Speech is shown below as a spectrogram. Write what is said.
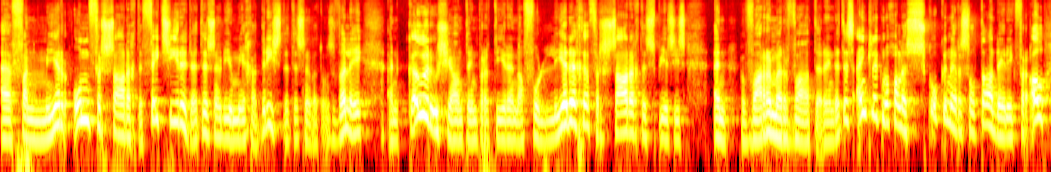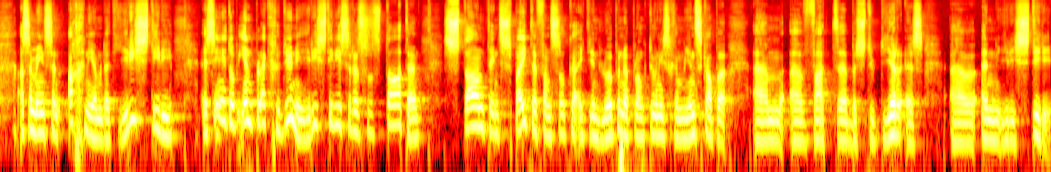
uh, van meer onversadigde vetsure, dit is nou die omega 3s, dit is nou wat ons wil hê in kouer oseaan temperature na volledige versadigde spesies in warmer water. En dit is eintlik nogal 'n skokkende resultaat, Derek, veral as 'n mens in ag neem dat hierdie studie is nie net op een plek gedoen nie. Hierdie studie se resultate staan ten spyte van sulke uiteenlopende planktoniese gemeenskappe um, uh, wat uh, bestudeer is uh in hierdie studie.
